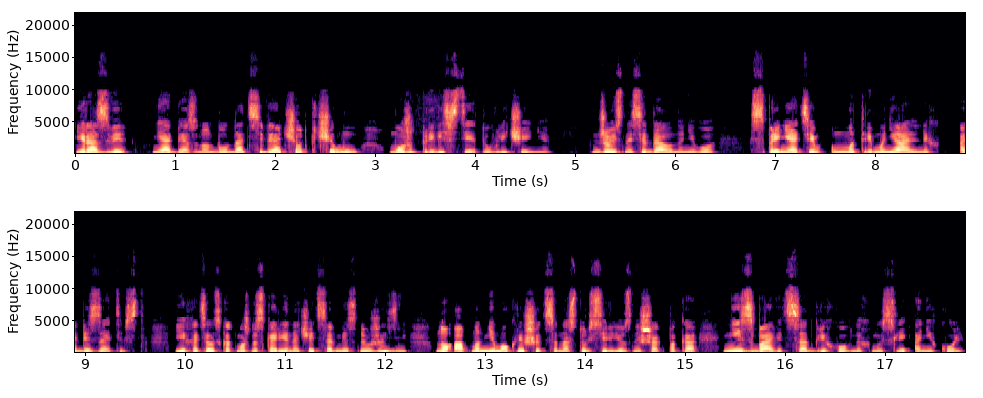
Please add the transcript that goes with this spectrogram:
И разве не обязан он был дать себе отчет, к чему может привести это увлечение?» Джойс наседала на него с принятием матримониальных обязательств. Ей хотелось как можно скорее начать совместную жизнь, но Апман не мог решиться на столь серьезный шаг, пока не избавиться от греховных мыслей о Николь.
